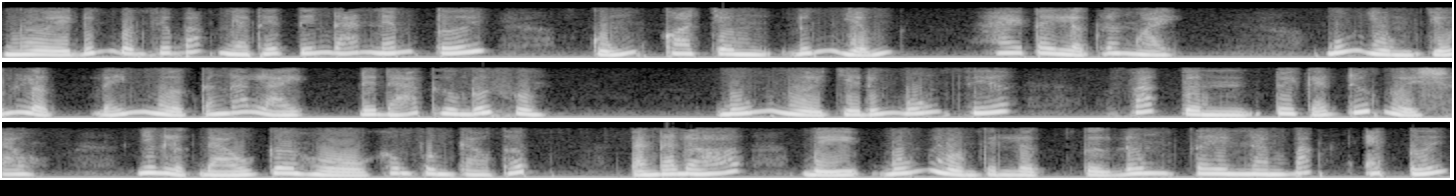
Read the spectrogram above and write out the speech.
Người đứng bên phía bắc nghe thấy tiếng đá ném tới, cũng co chân, đứng vững hai tay lật ra ngoài. Muốn dùng chưởng lực đẩy ngược tảng đá lại, để đả thương đối phương. Bốn người chia đứng bốn phía, phát kình tuy kẻ trước người sau, nhưng lực đạo cơ hồ không phân cao thấp. Tảng đá đó bị bốn luồng kình lực từ đông tây nam bắc ép tới.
